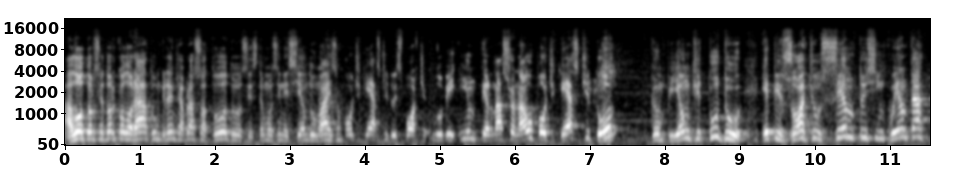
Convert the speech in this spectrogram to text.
Alô, torcedor colorado, um grande abraço a todos. Estamos iniciando mais um podcast do Esporte Clube Internacional, o podcast do Campeão de Tudo, episódio 150,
